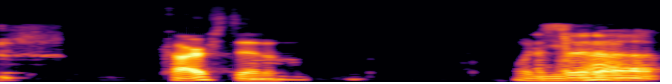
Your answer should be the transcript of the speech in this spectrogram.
Karsten, what I do you said got? uh,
